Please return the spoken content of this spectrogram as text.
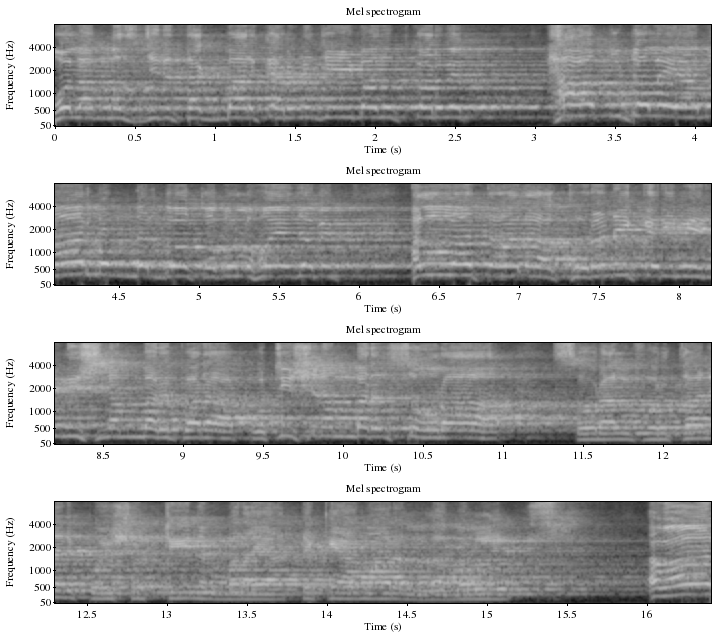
গোলাম মসজিদে থাকবার কারণে যে ইবাদত করবে, হাত উঠালে আমার বন্দার দোয়া কবুল হয়ে যাবে আল্লাহ তাআলা কোরআনে কারীমের 19 নম্বর পারা 25 নম্বর সূরা, সূরাল ফুরকানের 65 নম্বর আয়াত থেকে আমার আল্লাহ বললেন, আমার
